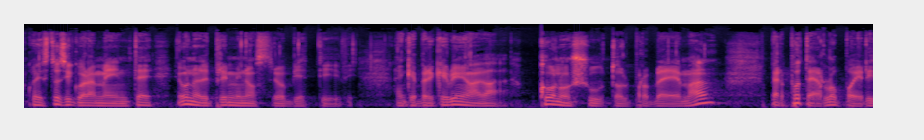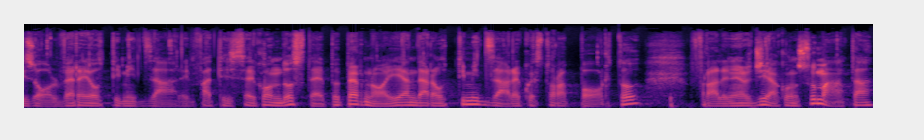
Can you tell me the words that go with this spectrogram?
Questo sicuramente è uno dei primi nostri obiettivi, anche perché prima aveva conosciuto il problema per poterlo poi risolvere e ottimizzare. Infatti il secondo step per noi è andare a ottimizzare questo rapporto fra l'energia consumata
